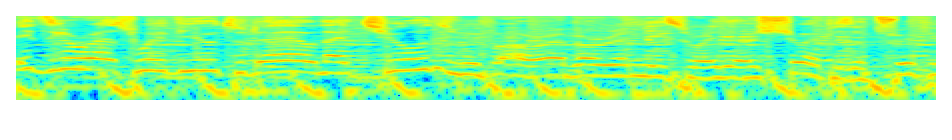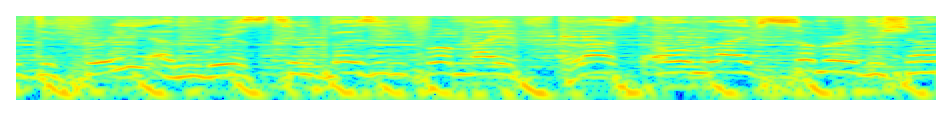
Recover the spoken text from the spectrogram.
It's Gil Everest with you today on iTunes with our ever remix radio show episode 353, and we're still buzzing from my last home live summer edition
